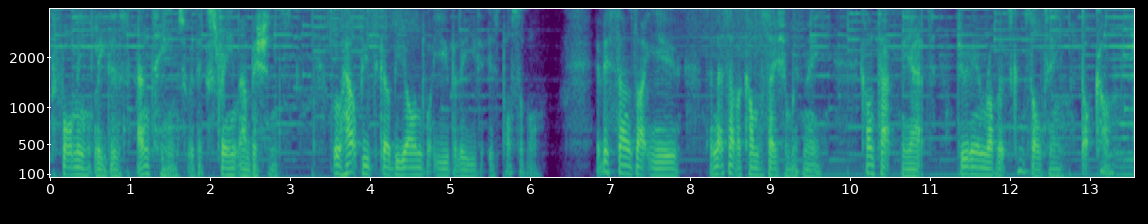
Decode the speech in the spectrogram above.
performing leaders and teams with extreme ambitions. We'll help you to go beyond what you believe is possible. If this sounds like you, then let's have a conversation with me. Contact me at julianrobertsconsulting.com.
